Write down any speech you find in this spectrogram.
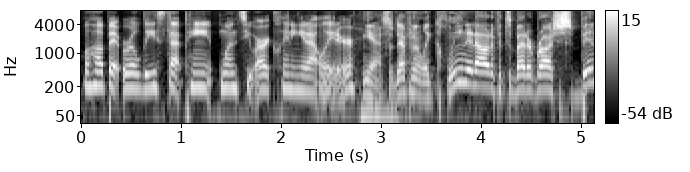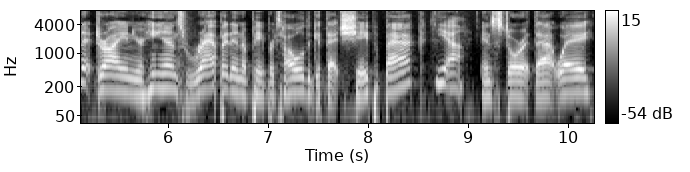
will help it release that paint once you are cleaning it out later. Yeah, so definitely clean it out if it's a better brush. Spin it dry in your hands. Wrap it in a paper towel to get that shape back. Yeah. And store it that way.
